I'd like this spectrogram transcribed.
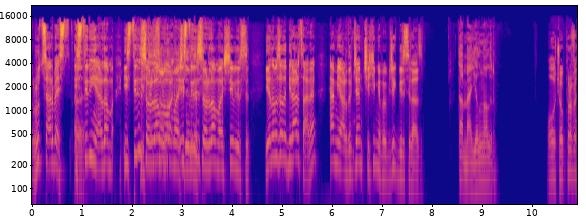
Rut serbest. Evet. İstediğin yerden, istediğin İstediğin sorudan, sorudan istediğin sorudan başlayabilirsin. Yanımıza da birer tane hem yardımcı hem çekim yapabilecek birisi lazım. Tamam ben yalın alırım. O çok profe...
